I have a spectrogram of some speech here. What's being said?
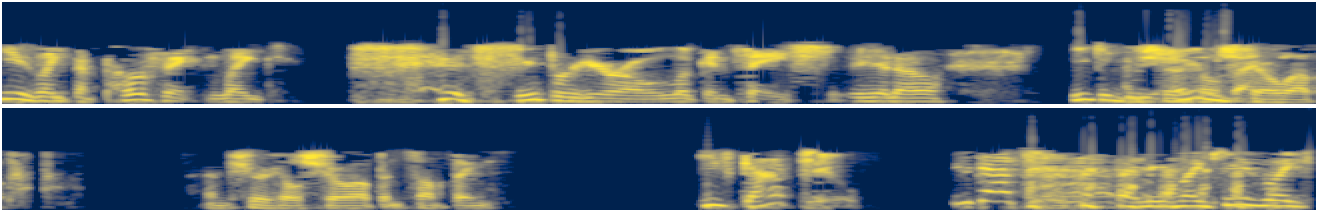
he is like the perfect like superhero looking face. You know he could be sure he'll anybody. show up. I'm sure he'll show up in something. He's got to. He's got to. I mean, like he's like,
